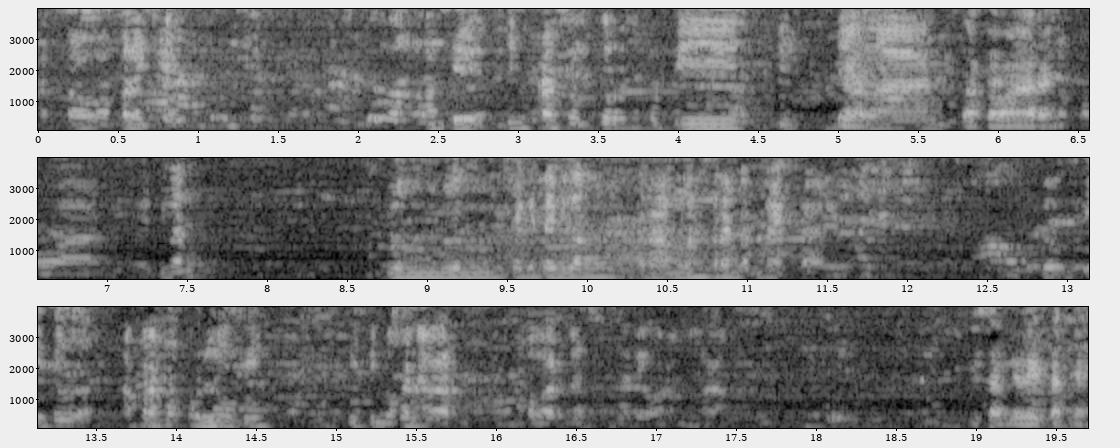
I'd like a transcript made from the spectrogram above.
atau apa lagi ya? masih infrastruktur seperti di Ya, jalan gitu, trotoar ya. gitu. itu kan belum belum bisa kita bilang ramah terhadap mereka gitu. itu itu aku rasa perlu sih ditimbulkan aware, awareness dari orang-orang Disabilitas ya.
